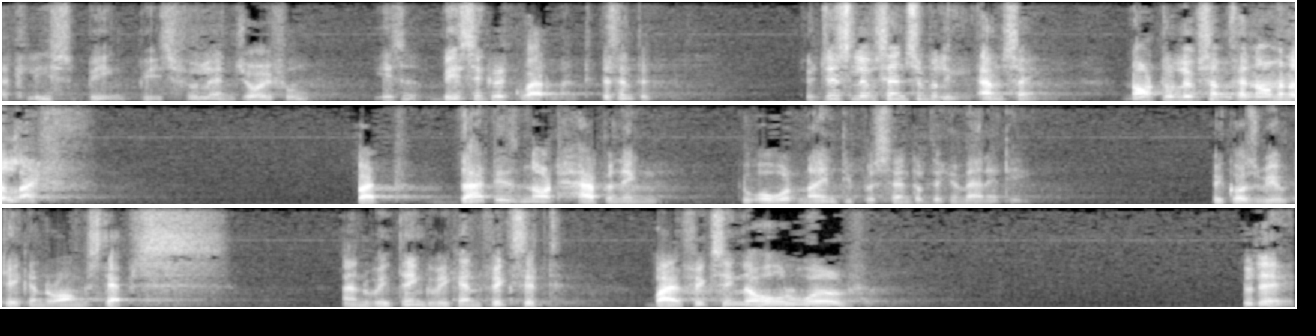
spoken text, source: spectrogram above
at least being peaceful and joyful is a basic requirement, isn't it? To just live sensibly, I'm saying, not to live some phenomenal life. But that is not happening to over ninety percent of the humanity because we have taken wrong steps and we think we can fix it by fixing the whole world. Today,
